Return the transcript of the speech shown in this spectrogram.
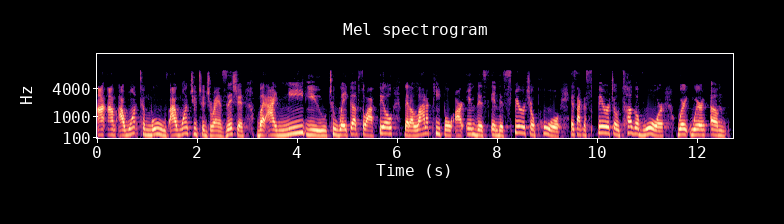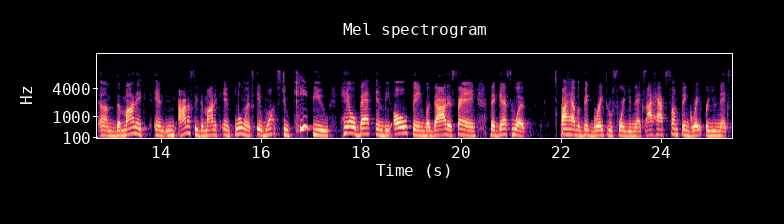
I, I, I want to move. I want you to transition, but I need you to wake up. So I feel that a lot of people are in this, in this spiritual pool. It's like a spiritual tug of war where, where, um, um, demonic and honestly demonic influence, it wants to keep you held back in the old thing. But God is saying that guess what? I have a big breakthrough for you next. I have something great for you next,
